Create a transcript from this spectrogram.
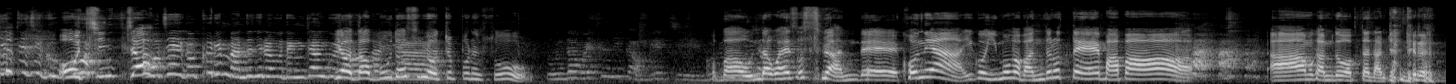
시트지 굽고. 어 진짜? 어제 이거 크림 만드느라고 냉장고에 야나 넣었다니까. 못 왔으면 어쩔 뻔했어. 온다고 했으니까 오겠지. 뭐 봐봐 온다고 했었으면 안 돼. 건우야 이거 이모가 만들었대. 봐봐. 아무 감동 없다 남자들은.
